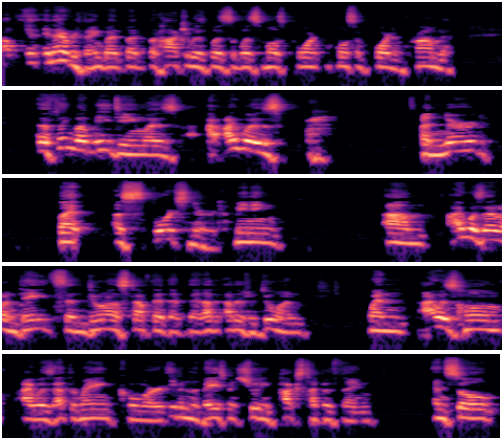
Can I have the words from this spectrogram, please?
oh, in, in, everything, but but but hockey was was was most important, most important and prominent. And the thing about me, Dean, was I, I was a nerd, but a sports nerd, meaning um, I was out on dates and doing all the stuff that, that, that others were doing. When I was home, I was at the rink or even in the basement shooting pucks type of thing. And so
